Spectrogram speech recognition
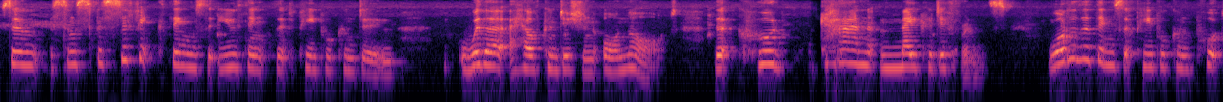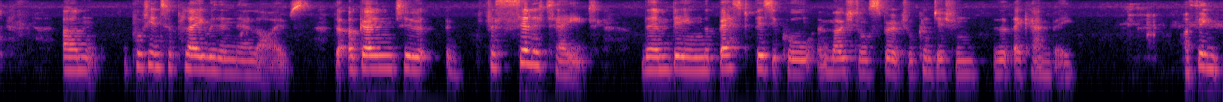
so some specific things that you think that people can do with a health condition or not that could can make a difference. What are the things that people can put um, put into play within their lives that are going to facilitate them being the best physical, emotional, spiritual condition that they can be? I think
